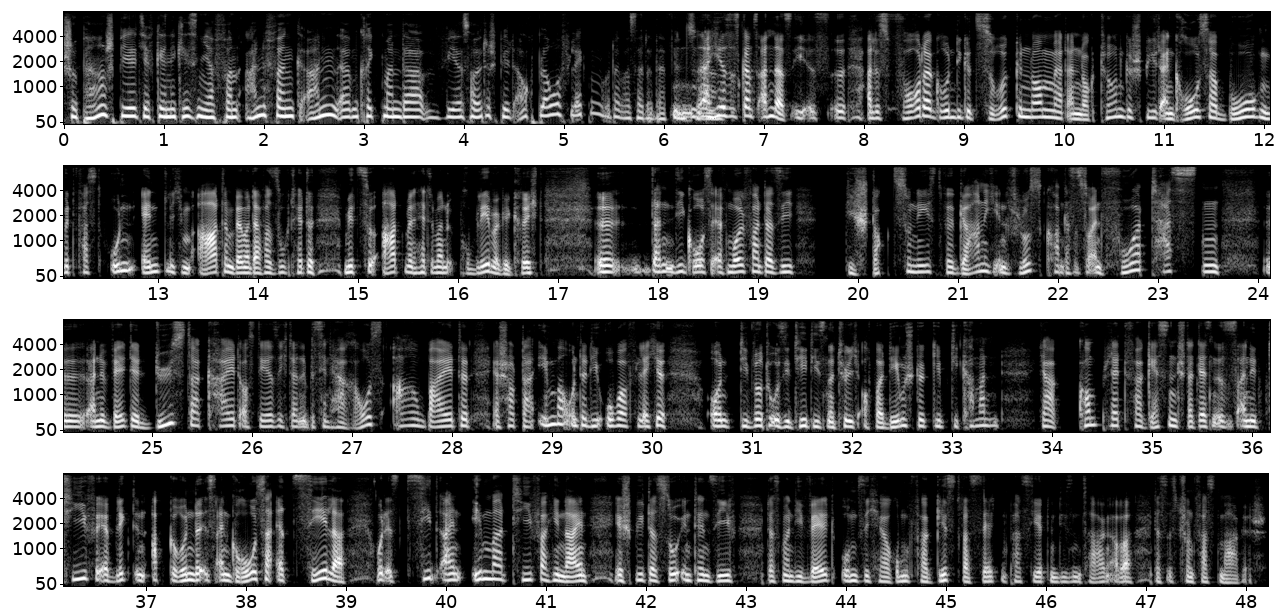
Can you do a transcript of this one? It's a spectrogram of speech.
Chopin spielt Jewgeni Kissen ja von Anfang an. Ähm, kriegt man da, wie er es heute spielt, auch blaue Flecken oder was hat er da für einen Na, Hier ist es ganz anders. Hier ist äh, alles Vordergründige zurückgenommen. Er hat einen Nocturne gespielt, ein großer Bogen mit fast unendlichem Atem. Wenn man da versucht hätte, mitzuatmen, hätte man Probleme gekriegt. Äh, dann die große F-Moll-Fantasie die stockt zunächst, will gar nicht in Fluss kommen. Das ist so ein Vortasten, äh, eine Welt der Düsterkeit, aus der er sich dann ein bisschen herausarbeitet. Er schaut da immer unter die Oberfläche und die Virtuosität, die es natürlich auch bei dem Stück gibt, die kann man ja komplett vergessen. Stattdessen ist es eine Tiefe, er blickt in Abgründe, ist ein großer Erzähler und es zieht einen immer tiefer hinein. Er spielt das so intensiv, dass man die Welt um sich herum vergisst, was selten passiert in diesen Tagen, aber das ist schon fast magisch.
